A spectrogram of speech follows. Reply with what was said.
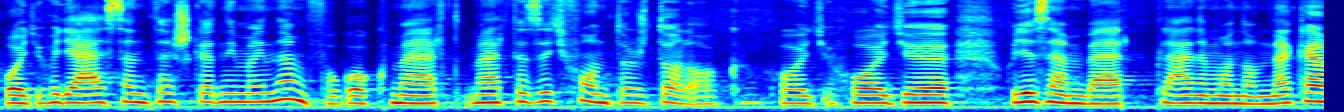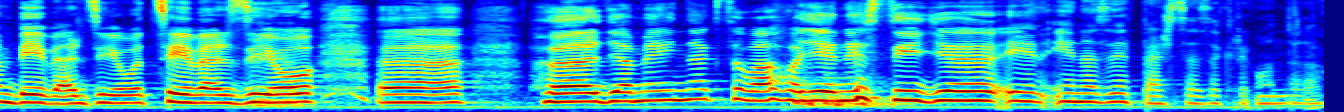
hogy, hogy álszenteskedni meg nem fogok, mert, mert ez egy fontos dolog, hogy, hogy, hogy az ember, pláne mondom nekem, B-verzió, C-verzió hölgyeménynek, szóval, hogy én ezt így, én, én azért persze ezekre gondolok.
